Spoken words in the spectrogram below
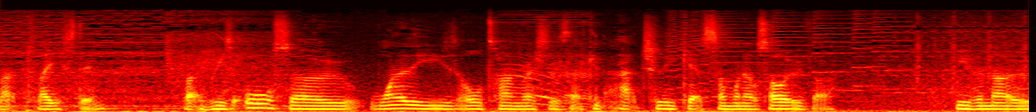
like placed in. But he's also one of these old time wrestlers that can actually get someone else over, even though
